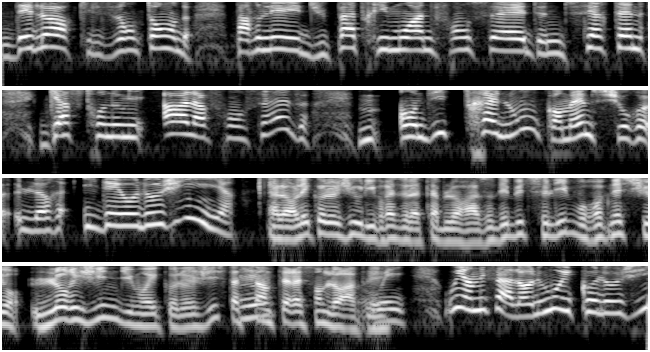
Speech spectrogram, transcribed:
dès lors qu'ils entendent parler du patrimoine français, d'une certaine gastronomie à la française, en dit très long quand même sur leur idéologie. Alors, l'écologie ou l'ivresse de la table rase. Au début de ce livre, vous revenez sur l'origine du mot écologie. C'est assez Mm. intéressant de le rappeler. Oui, oui, en effet. Alors le mot écologie,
